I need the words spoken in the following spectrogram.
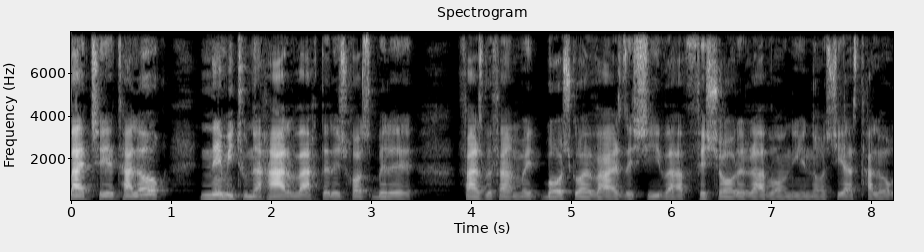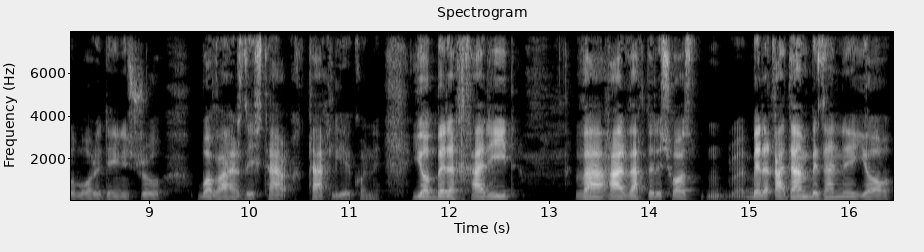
بچه طلاق نمی‌تونه هر وقت دلش خواست بره فرض بفرمایید باشگاه ورزشی و فشار روانی ناشی از طلاق والدینش رو با ورزش تخلیه کنه. یا بره خرید و هر وقت دلش خواست بره قدم بزنه یا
